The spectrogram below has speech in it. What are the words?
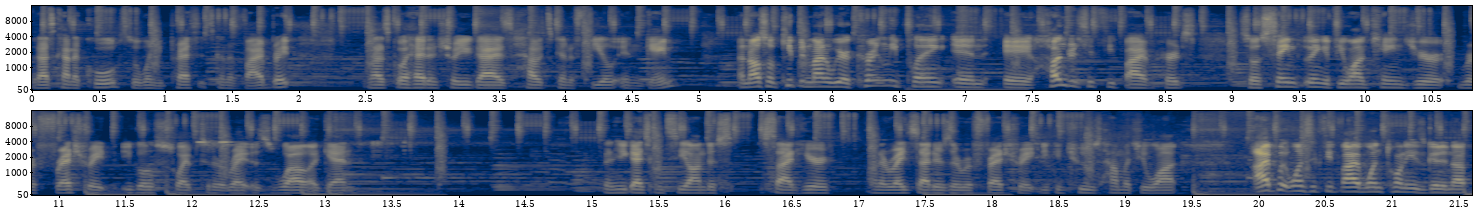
That's kind of cool. So when you press, it's going to vibrate. Let's go ahead and show you guys how it's going to feel in game. And also keep in mind, we are currently playing in a 165 hertz. So same thing, if you want to change your refresh rate, you go swipe to the right as well again. And you guys can see on this side here, on the right side, there's a refresh rate. You can choose how much you want. I put 165, 120 is good enough,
